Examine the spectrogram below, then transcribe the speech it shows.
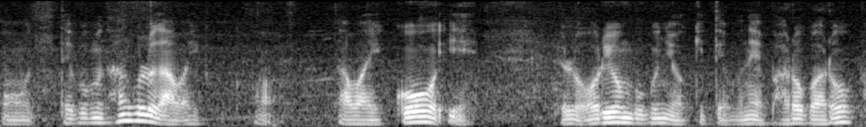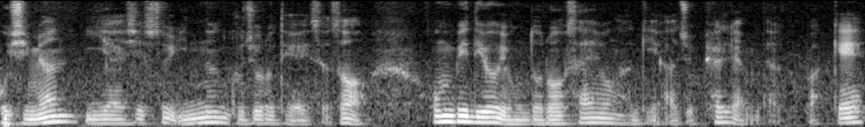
어, 대부분 한글로 나와, 있, 어, 나와 있고 예, 별로 어려운 부분이 없기 때문에 바로 바로 보시면 이해하실 수 있는 구조로 되어 있어서 홈비디오 용도로 사용하기 아주 편리합니다. 그 밖에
